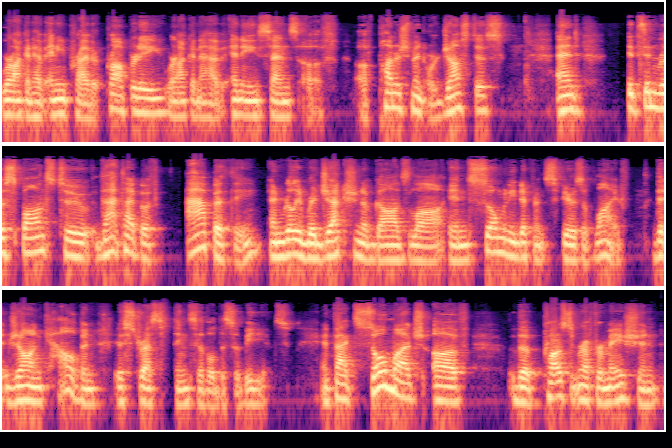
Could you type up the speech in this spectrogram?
we're not going to have any private property, we're not going to have any sense of of punishment or justice. And it's in response to that type of apathy and really rejection of God's law in so many different spheres of life that John Calvin is stressing civil disobedience. In fact, so much of the Protestant Reformation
